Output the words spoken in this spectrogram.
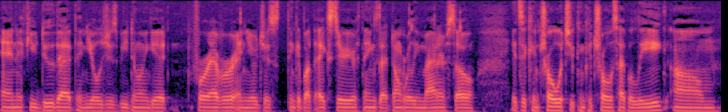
and if you do that, then you'll just be doing it forever and you'll just think about the exterior things that don't really matter. So it's a control what you can control type of league, um,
